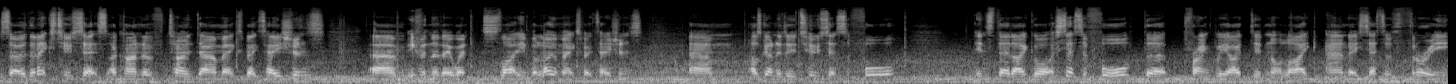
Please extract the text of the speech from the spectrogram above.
So the next two sets, I kind of toned down my expectations, um, even though they went slightly below my expectations. Um, I was going to do two sets of four. Instead, I got a set of four that, frankly, I did not like, and a set of three.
